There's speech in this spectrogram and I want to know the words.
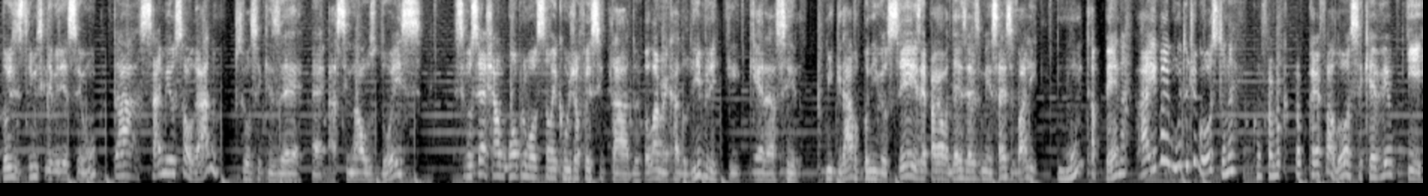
dois streams que deveria ser um, tá? Sai meio salgado, se você quiser é, assinar os dois. Se você achar alguma promoção aí, como já foi citado, lá Mercado Livre, que, que era se migrava pro nível 6, aí pagava 10 reais mensais, vale muito a pena. Aí vai muito de gosto, né? Conforme o Caio falou, você quer ver o quê?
